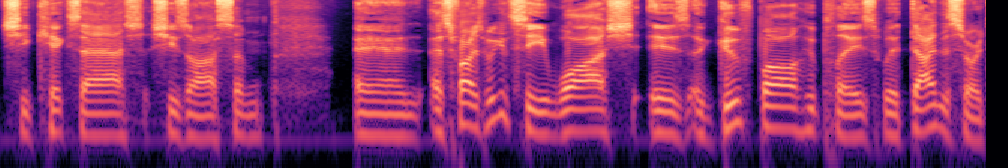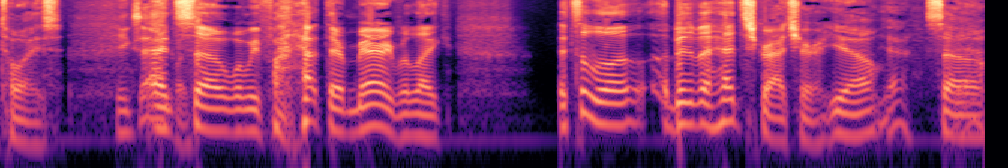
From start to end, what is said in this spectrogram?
she kicks ass, she's awesome. And as far as we can see, Wash is a goofball who plays with dinosaur toys. Exactly. And so when we find out they're married, we're like, it's a little, a bit of a head scratcher, you know? Yeah. So, Yeah.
